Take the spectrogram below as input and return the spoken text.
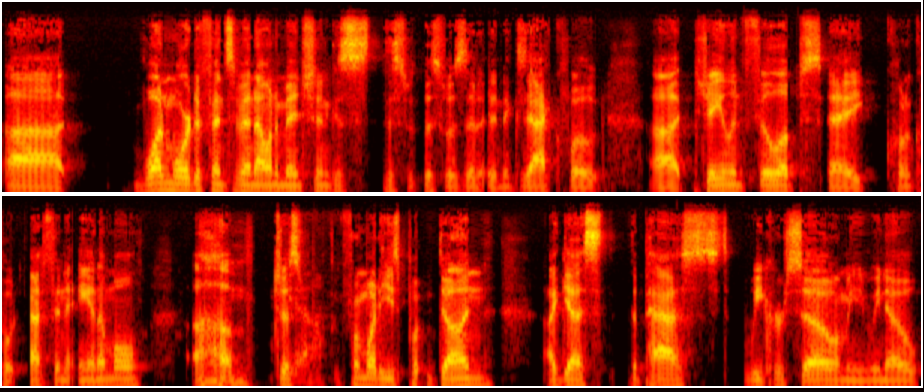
Uh, one more defensive end I want to mention because this this was an, exact quote. Uh, Jaelan Phillips, a quote unquote effing animal. Um, just yeah. from what he's put, done, I guess the past week or so. I mean, we know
